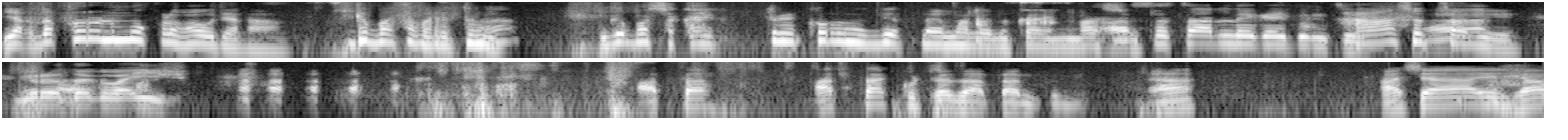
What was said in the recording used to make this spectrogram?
एकदा करून मोकळं भाऊ द्या ना ग बसा बरं तुम्ही? ग बसा काय? तुम्ही करून देत नाही मला ना काय असं. असं चाललंय काय तुमचं? हा, असंच चालू आहे. विरोधक बाई. आता आता कुठं जाता न तुम्ही? हा? अशा ह्या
